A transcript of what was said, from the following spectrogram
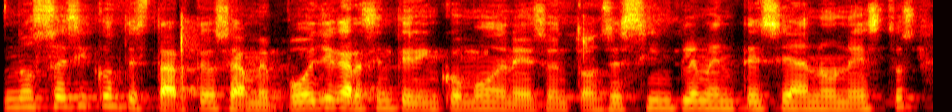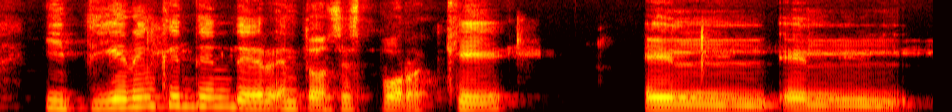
no sé si contestarte, o sea, me puedo llegar a sentir incómodo en eso, entonces simplemente sean honestos y tienen que entender entonces por qué el, el,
